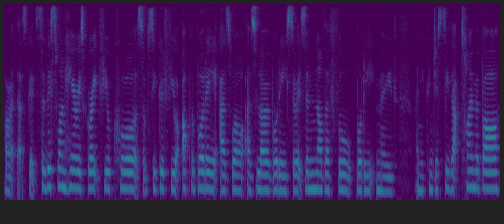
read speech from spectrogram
All right, that's good. So this one here is great for your core. It's obviously good for your upper body as well as lower body. So it's another full body move. And you can just see that timer bar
